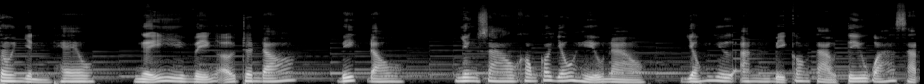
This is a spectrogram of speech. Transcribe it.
Tôi nhìn theo, nghĩ viễn ở trên đó, biết đâu nhưng sao không có dấu hiệu nào giống như anh bị con tàu tiêu quá sạch?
